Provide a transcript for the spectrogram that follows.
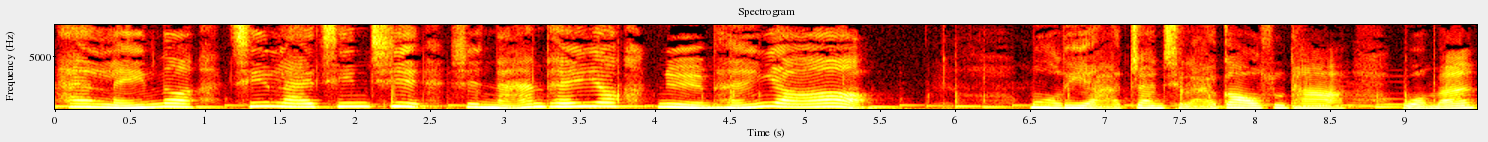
和雷诺亲来亲去，是男朋友女朋友。茉莉啊，站起来告诉他：“我们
